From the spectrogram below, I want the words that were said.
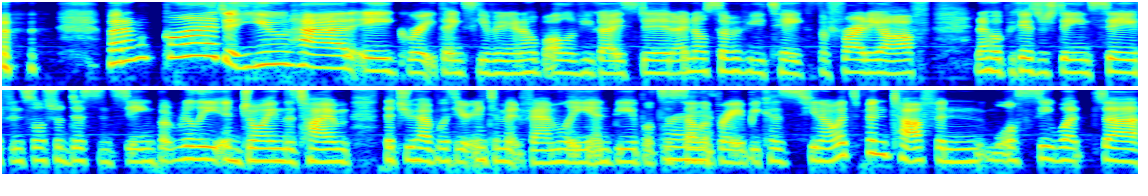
But I'm glad you had a great Thanksgiving, and I hope all of you guys did. I know some of you take the Friday off, and I hope you guys are staying safe and social distancing, but really enjoying the time that you have with your intimate family and be able to Right. celebrate because you know it's been tough, and we'll see what uh,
